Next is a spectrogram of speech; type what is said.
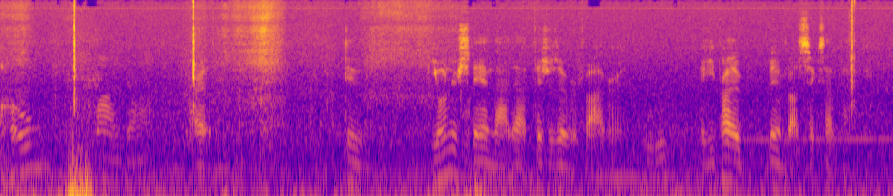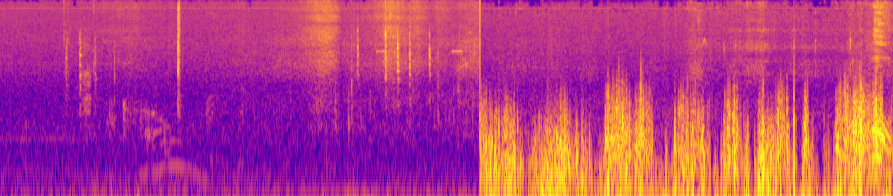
Oh my god. Alright. Dude, you understand that that fish was over five, right? Mm-hmm. Like he probably been about six, seven pounds. Oh.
